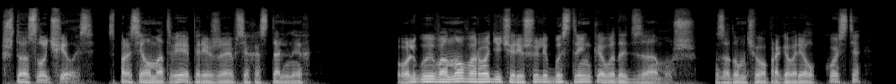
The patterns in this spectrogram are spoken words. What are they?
«Что случилось?» — спросил Матвей, опережая всех остальных. «Ольгу Иванова родичи решили быстренько выдать замуж», — задумчиво проговорил Костя —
